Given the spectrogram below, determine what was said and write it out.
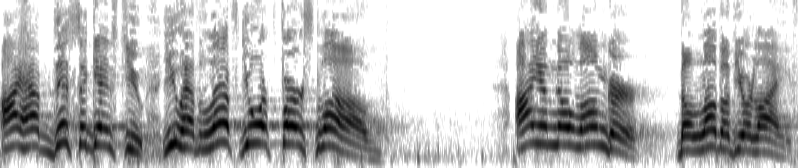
I have this against you. You have left your first love. I am no longer the love of your life.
